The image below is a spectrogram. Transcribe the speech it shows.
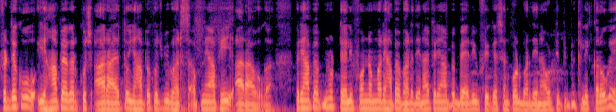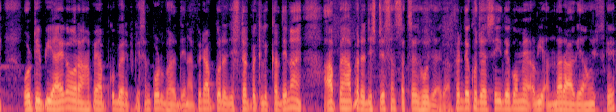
फिर देखो यहाँ पे अगर कुछ आ रहा है तो यहाँ पे कुछ भी भर अपने आप ही आ रहा होगा फिर यहाँ पे अपना टेलीफोन नंबर यहाँ पे भर देना फिर यहाँ पे वेरीफिकेशन कोड भर देना ओटीपी क्लिक करोगे ओटीपी आएगा और यहाँ पे आपको वेरिफिकेशन कोड भर देना फिर आपको रजिस्टर पर क्लिक कर देना है आप यहाँ पे रजिस्ट्रेशन सक्सेस हो जाएगा फिर देखो जैसे ही देखो मैं अभी अंदर आ गया हूँ इसके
